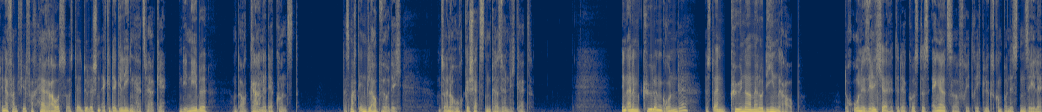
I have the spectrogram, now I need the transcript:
denn er fand vielfach heraus aus der idyllischen Ecke der Gelegenheitswerke, in die Nebel und Orkane der Kunst. Das machte ihn glaubwürdig und zu einer hochgeschätzten Persönlichkeit. In einem kühlen Grunde ist ein kühner Melodienraub. Doch ohne Silcher hätte der Kuss des Engels auf Friedrich Glücks Komponistenseele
